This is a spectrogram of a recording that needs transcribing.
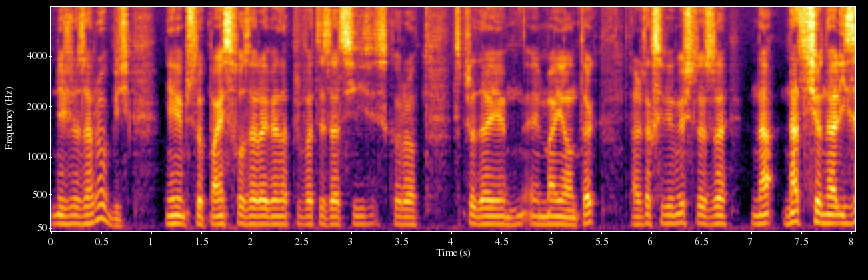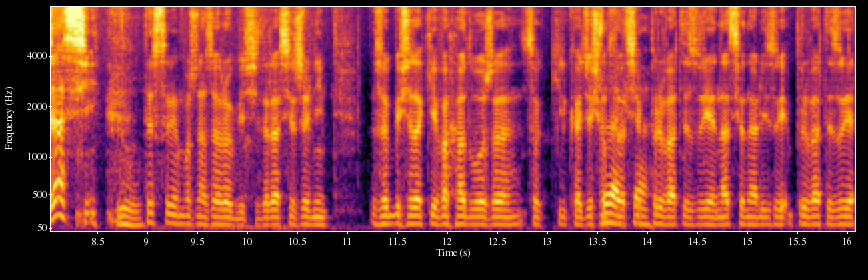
nieźle zarobić. Nie wiem, czy to państwo zarabia na prywatyzacji, skoro sprzedaje e, majątek, ale tak sobie myślę, że na nacjonalizacji no. też sobie można zarobić. I teraz, jeżeli zrobi się takie wahadło, że co kilkadziesiąt Tak, lat się tak. prywatyzuje, nacjonalizuje, prywatyzuje,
